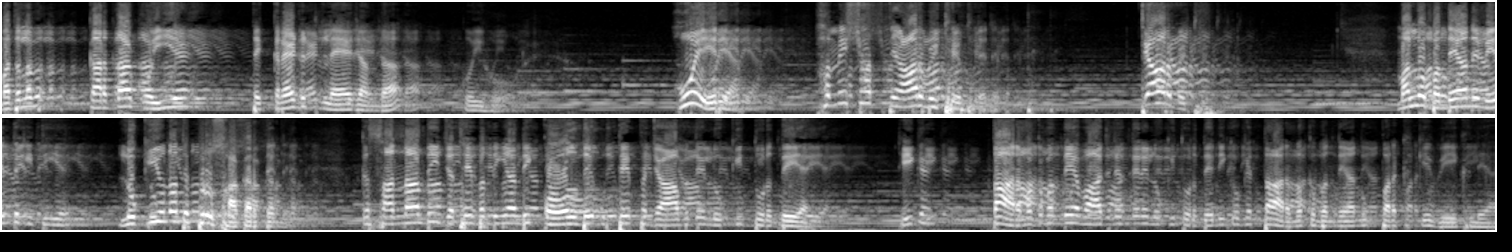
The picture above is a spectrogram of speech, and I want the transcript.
ਮਤਲਬ ਕਰਦਾ ਕੋਈ ਹੈ ਤੇ ਕ੍ਰੈਡਿਟ ਲੈ ਜਾਂਦਾ ਕੋਈ ਹੋਰ। ਹੋਏ ਰਿਹਾ ਹਮੇਸ਼ਾ ਤਿਆਰ ਬੈਠੇ ਹੁੰਦੇ ਨੇ। ਤਿਆਰ ਬੈਠੇ ਮੰਨ ਲਓ ਬੰਦਿਆਂ ਨੇ ਮਿਹਨਤ ਕੀਤੀ ਹੈ। ਲੋਕੀ ਉਹਨਾਂ ਤੇ ਭਰੋਸਾ ਕਰਦੇ ਨੇ। ਕਿਸਾਨਾਂ ਦੀ ਜਥੇਬੰਦੀਆਂ ਦੀ ਕੌਲ ਦੇ ਉੱਤੇ ਪੰਜਾਬ ਦੇ ਲੋਕੀ ਤੁਰਦੇ ਐ। ਠੀਕ ਹੈ ਧਾਰਮਿਕ ਬੰਦੇ ਆਵਾਜ਼ ਦਿੰਦੇ ਨੇ, ਲੋਕੀ ਤੁਰਦੇ ਨਹੀਂ ਕਿਉਂਕਿ ਧਾਰਮਿਕ ਬੰਦਿਆਂ ਨੂੰ ਪਰਖ ਕੇ ਵੇਖ ਲਿਆ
